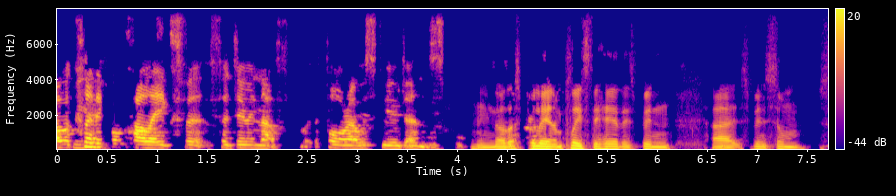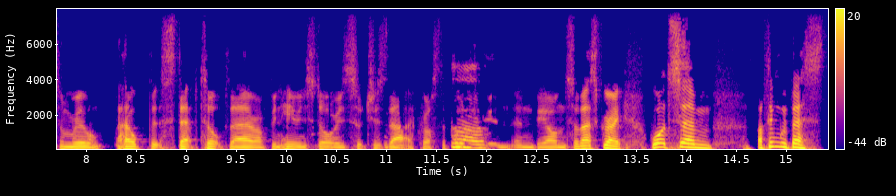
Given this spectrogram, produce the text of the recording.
our clinical colleagues for for doing that for our students no that's brilliant i'm pleased to hear there's been uh, it's been some some real help that's stepped up there. I've been hearing stories such as that across the country mm. and, and, beyond. So that's great. What's um, I think we best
